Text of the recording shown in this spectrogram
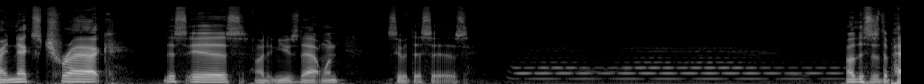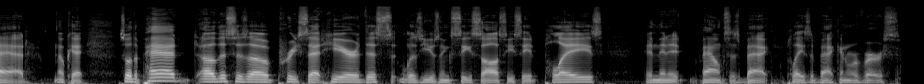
right, next track. This is, I didn't use that one see what this is. Oh, this is the pad. Okay, so the pad, uh, this is a preset here. This was using Seesaw, so you see it plays, and then it bounces back, plays it back in reverse.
